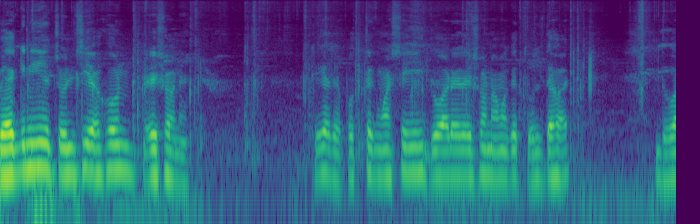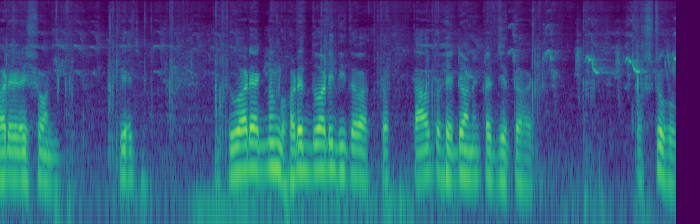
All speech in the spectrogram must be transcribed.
ব্যাগ নিয়ে চলছি এখন রেশনে। ঠিক আছে? প্রত্যেক মাসে এই দুয়ারে রেশন আমাকে তুলতে হয়। দুয়ারে রেশন ঠিক আছে? দুয়ারে একদম ঘরের দুয়ারই দিতে পারতো তাও তো হেঁটে অনেকটা যেতে হয়। কষ্ট খুব।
